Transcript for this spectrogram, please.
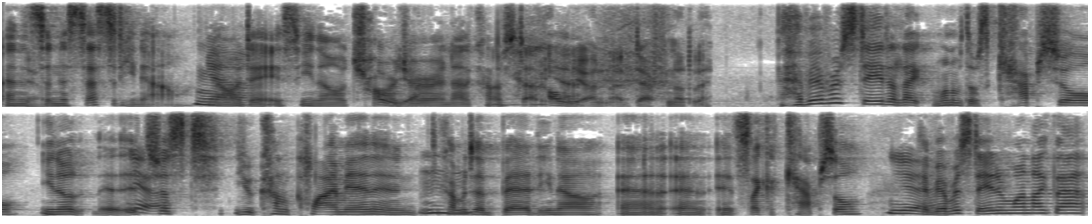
And it's Yeah. a necessity now Yeah. nowadays. You know, charger and that kind of stuff. Oh yeah, no, definitely. Have you ever stayed at like one of those capsule? You know, it's Yeah. just you kind of climb in and come into a bed, you know, and, and it's like a capsule. Yeah. Have you ever stayed in one like that?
